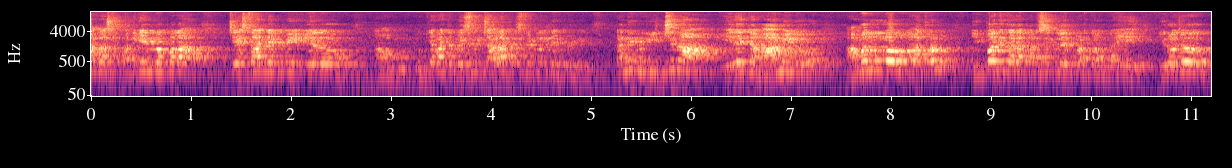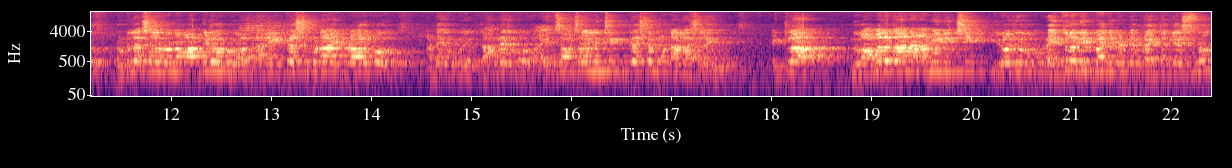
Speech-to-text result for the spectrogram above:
ఆగస్టు పదిహేను లోపల చేస్తా అని చెప్పి ఏదో ముఖ్యమంత్రి ప్రెస్ మీట్ చాలా ప్రెస్ మీట్లు చెప్పిండు. కానీ నువ్వు ఇచ్చిన ఏదైతే హామీలు అమలులో మాత్రం ఇబ్బందికర పరిస్థితులు ఏర్పడుతూ ఉన్నాయి. ఈరోజు రెండు లక్షల రుణమాఫీలో దాని ఇంట్రెస్ట్ కూడా ఇప్పటివరకు అంటే కాంగ్రెస్ ఐదు సంవత్సరాల నుంచి ఇంట్రెస్ట్ మూడు నాలుగు లక్షలైంది ఇట్లా నువ్వు అమలు కాని హామీలు ఇచ్చి ఈరోజు రైతులను ఇబ్బంది పెట్టే ప్రయత్నం చేస్తున్నావు.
